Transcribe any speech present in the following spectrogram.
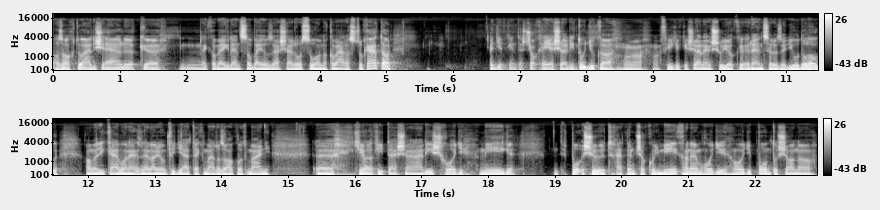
az aktuális elnöknek a megrend szabályozásáról szólnak a választók által. Egyébként ezt csak helyeselni tudjuk, a, a, a fékek és ellensúlyok rendszer az egy jó dolog. Amerikában ezzel nagyon figyeltek már az alkotmány ö, kialakításánál is, hogy még Sőt, hát nem csak, hogy még, hanem hogy, hogy pontosan a,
